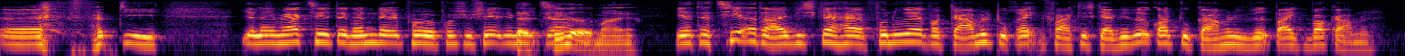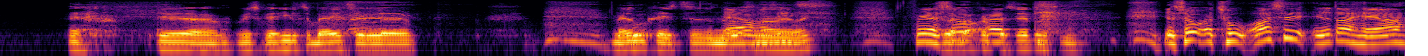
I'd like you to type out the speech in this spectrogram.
øh, fordi jeg lagde mærke til den anden dag på, på sociale medier. Dateret mig? Ja, dateret dig. Vi skal have fundet ud af, hvor gammel du rent faktisk er. Vi ved godt, du er gammel, vi ved bare ikke, hvor gammel. Ja, det, øh, vi skal helt tilbage til øh, mellemkrigstiden. Ja, eller sådan noget, præcis. ikke? For jeg så, at, jeg så, at to også ældre herrer,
